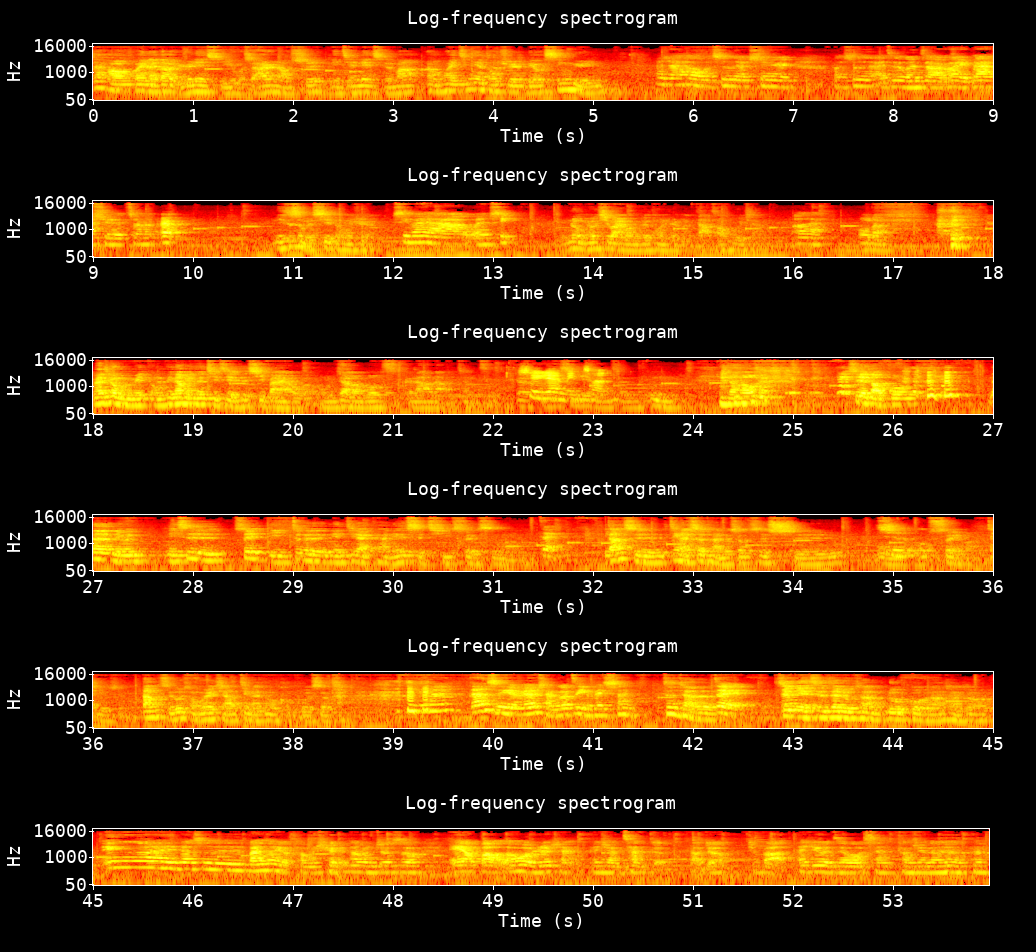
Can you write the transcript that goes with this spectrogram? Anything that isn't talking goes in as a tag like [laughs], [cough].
大家好，欢迎来到语日练习，我是阿任老师。你今天练习了吗？让我们欢迎今天的同学刘星云。大家好，我是刘星云，我是来自文藻外语大学专二，你是什么系的同学？西班牙文系。那我们用西班牙文跟同学们打招呼一下。好来，欧啦，[laughs] 而且我们名我们频道名称其实也是西班牙文，我们叫 Vos Grada 这样子。系列名称嗯，然后 [laughs] 谢谢导播。那你们你是所以以这个年纪来看，你是十七岁是吗？对，当时进来社团的时候是十五15岁嘛，是对不是？当时为什么会想要进来这么恐怖的社团？[laughs] 因为当时也没有想过自己会上，真的假的？。对，所以你也是在路上路过，然后想说，因为就是班上有同学，他们就说哎要报，然后我就想很喜欢唱歌，然后就去报了，哎结果只有我三同学都很，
